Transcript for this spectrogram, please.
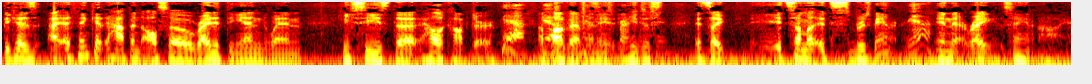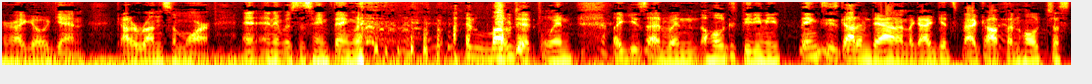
Because I, I think it happened also right at the end when he sees the helicopter Yeah, yeah, above him, and he, he just too. it's like it's some it's Bruce Banner Yeah. in there, right? Saying, "Oh, here I go again. Got to run some more." And and it was the same thing. I loved it when, like you said, when Hulk's beating me, thinks he's got him down, and the guy gets back up, and Hulk just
